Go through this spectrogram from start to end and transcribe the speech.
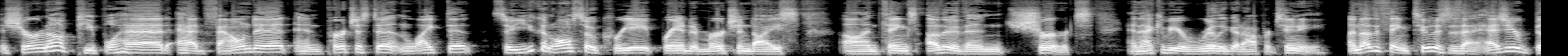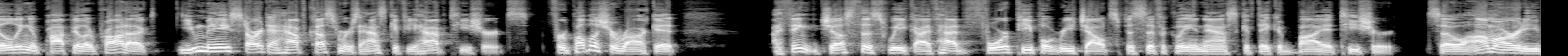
And sure enough, people had had found it and purchased it and liked it. So you can also create branded merchandise uh, on things other than shirts, and that can be a really good opportunity. Another thing too is, is that as you're building a popular product, you may start to have customers ask if you have t-shirts. For Publisher Rocket, I think just this week I've had four people reach out specifically and ask if they could buy a t-shirt. So I'm already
